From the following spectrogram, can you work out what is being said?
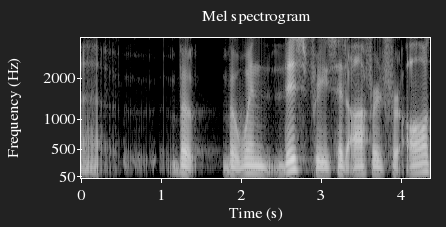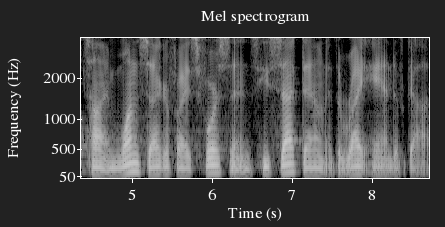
uh, but but when this priest had offered for all time one sacrifice for sins, he sat down at the right hand of God.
